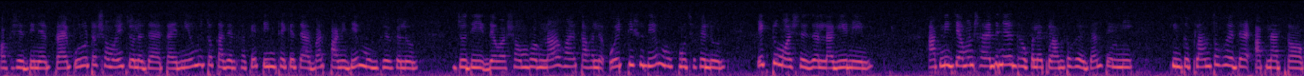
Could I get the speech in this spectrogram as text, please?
অফিসের দিনের প্রায় পুরোটা সময়ই চলে যায়, তাই নিয়মিত কাজের ফাঁকে তিন থেকে চারবার পানি দিয়ে মুখ ধুয়ে ফেলুন। যদি দেওয়া সম্ভব না হয়, তাহলে ওয়েট টিস্যু দিয়ে মুখ মুছে ফেলুন। একটু ময়শ্চারাইজার লাগিয়ে নিন। আপনি যেমন সারাদিনের ধকলে ক্লান্ত হয়ে যান, তেমনি কিন্তু ক্লান্ত হয়ে যায় আপনার ত্বক।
